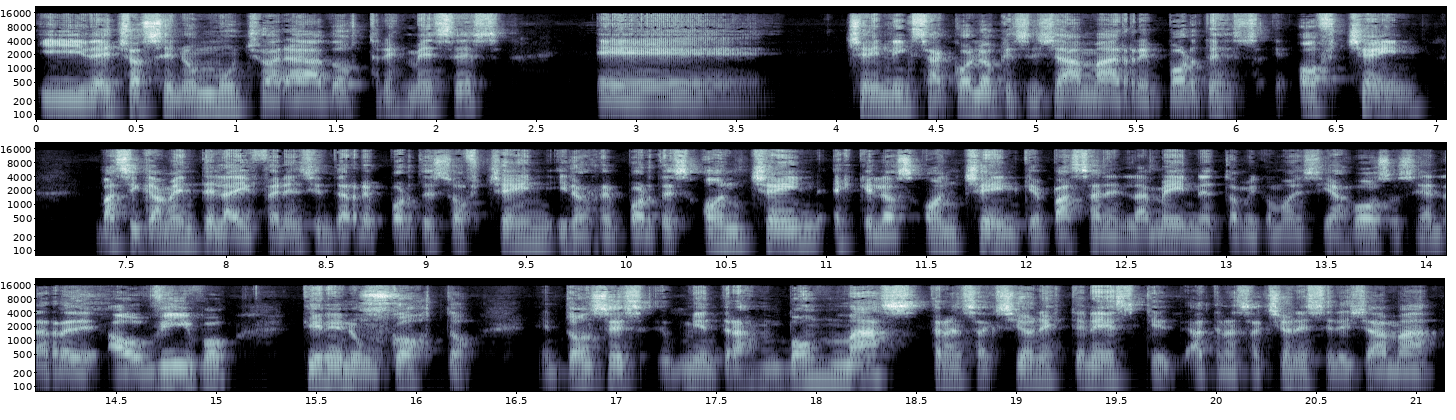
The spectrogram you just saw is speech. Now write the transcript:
y de hecho, hace no mucho, hará dos, tres meses, eh, Chainlink sacó lo que se llama reportes off-chain. Básicamente, la diferencia entre reportes off-chain y los reportes on-chain es que los on-chain que pasan en la mainnet, Tommy, como decías vos, o sea, en la red a vivo, tienen un costo. Entonces, mientras vos más transacciones tenés, que a transacciones se le llama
